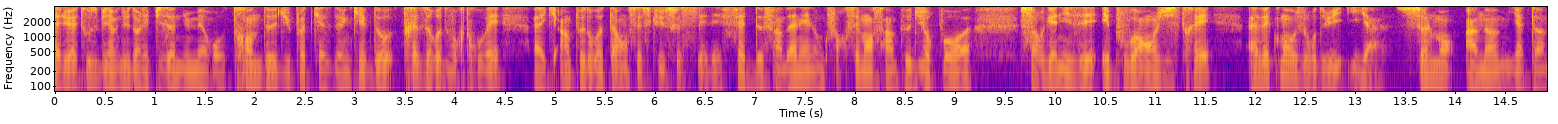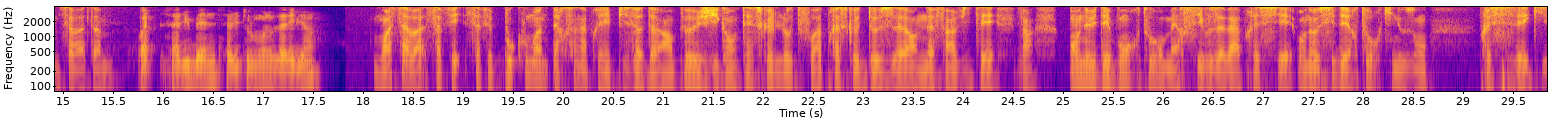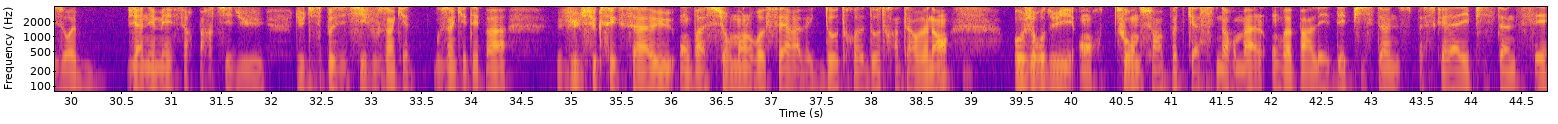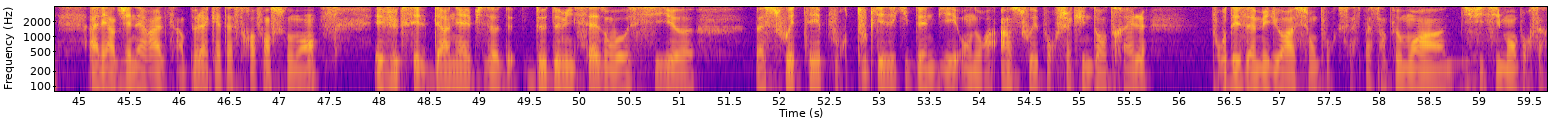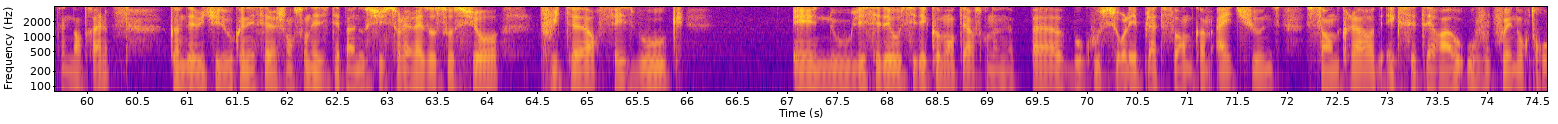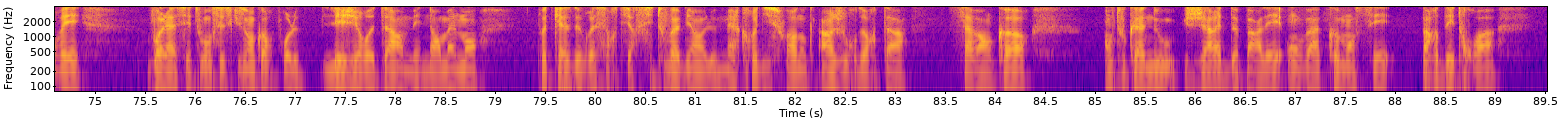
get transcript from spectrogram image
Salut à tous, bienvenue dans l'épisode numéro 32 du podcast Dunk Hebdo. Très heureux de vous retrouver avec un peu de retard. On s'excuse que c'est les fêtes de fin d'année, donc forcément c'est un peu dur pour euh, s'organiser et pouvoir enregistrer. Avec moi aujourd'hui, il y a seulement un homme. Il y a Tom. Ça va, Tom? Ouais, salut Ben, salut tout le monde, vous allez bien? Moi, ça va. Ça fait ça fait beaucoup moins de personnes après l'épisode un peu gigantesque de l'autre fois, presque deux heures, neuf invités. Enfin, on a eu des bons retours. Merci, vous avez apprécié. On a aussi des retours qui nous ont précisé qu'ils auraient bien aimé faire partie du, dispositif. Vous inquiétez, pas. Vu le succès que ça a eu, on va sûrement le refaire avec d'autres d'autres intervenants. Aujourd'hui, on retourne sur un podcast normal. On va parler des Pistons parce que là, les Pistons, c'est alerte générale, c'est un peu la catastrophe en ce moment. Et vu que c'est le dernier épisode de 2016, on va aussi euh, bah, souhaiter pour toutes les équipes de NBA, on aura un souhait pour chacune d'entre elles pour des améliorations, pour que ça se passe un peu moins difficilement pour certaines d'entre elles. Comme d'habitude, vous connaissez la chanson, n'hésitez pas à nous suivre sur les réseaux sociaux, Twitter, Facebook, et nous laisser aussi des commentaires, parce qu'on n'en a pas beaucoup sur les plateformes comme iTunes, SoundCloud, etc., où vous pouvez nous retrouver. Voilà, c'est tout. On s'excuse encore pour le léger retard, mais normalement, le podcast devrait sortir, si tout va bien, le mercredi soir, donc un jour de retard, ça va encore. En tout cas, nous, j'arrête de parler. On va commencer par Détroit.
